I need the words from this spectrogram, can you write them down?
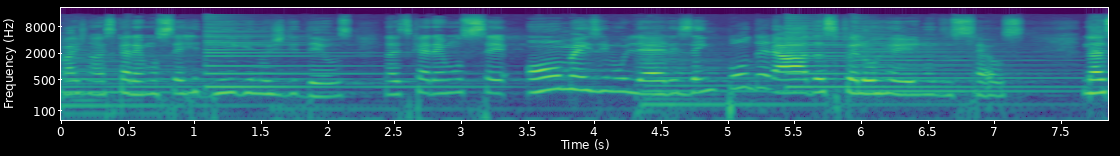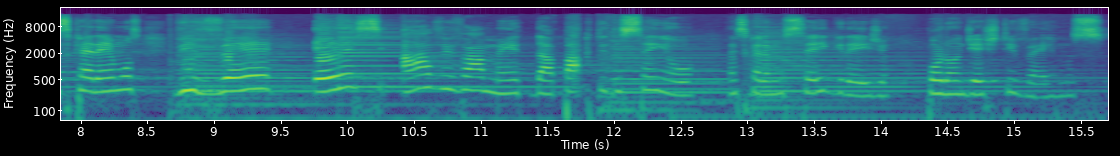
Mas nós queremos ser dignos de Deus. Nós queremos ser homens e mulheres empoderadas pelo reino dos céus. Nós queremos viver esse avivamento da parte do Senhor. Nós queremos ser igreja por onde estivermos.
